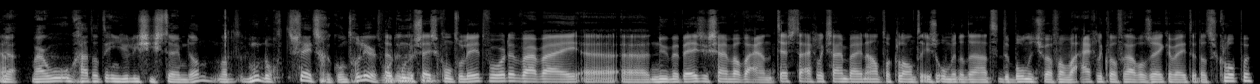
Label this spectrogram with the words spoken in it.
Ja. ja. maar hoe, gaat dat in jullie systeem dan? Want het moet nog steeds gecontroleerd worden. Het moet nog steeds gecontroleerd worden. Waar wij uh, uh, nu mee bezig zijn, wat wij aan het testen eigenlijk zijn bij een aantal klanten, is om inderdaad de bonnetjes waarvan we eigenlijk wel vrijwel zeker weten dat ze kloppen,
